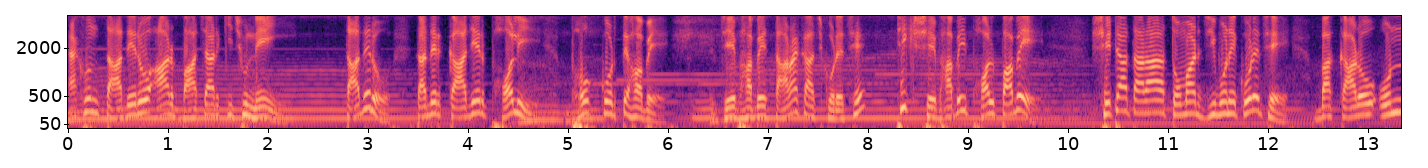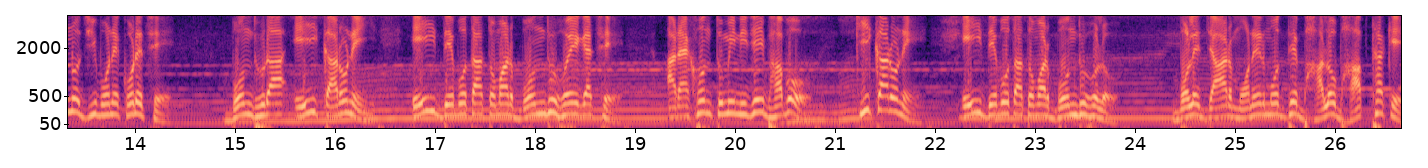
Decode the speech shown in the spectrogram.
এখন তাদেরও আর বাঁচার কিছু নেই। তাদেরও তাদের কাজের ফলই ভোগ করতে হবে। যেভাবে তারা কাজ করেছে, ঠিক সেভাবেই ফল পাবে। সেটা তারা তোমার জীবনে করেছে বা কারও অন্য জীবনে করেছে। বন্ধুরা, এই কারণেই এই দেবতা তোমার বন্ধু হয়ে গেছে। আর এখন তুমি নিজেই ভাবো, কি কারণে এই দেবতা তোমার বন্ধু হলো? বলে যার মনের মধ্যে ভালো ভাব থাকে,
